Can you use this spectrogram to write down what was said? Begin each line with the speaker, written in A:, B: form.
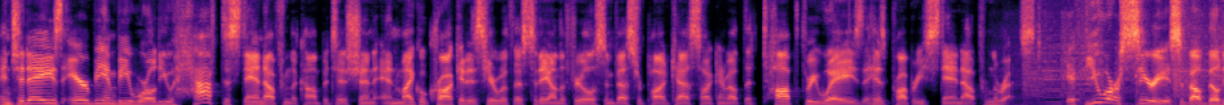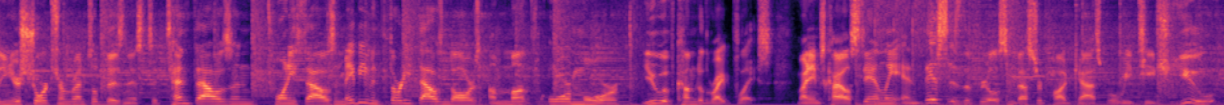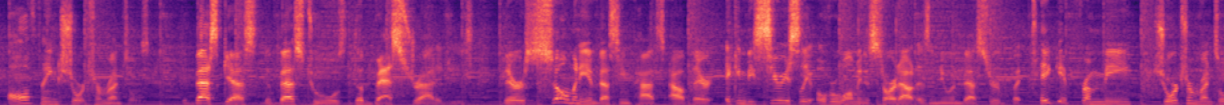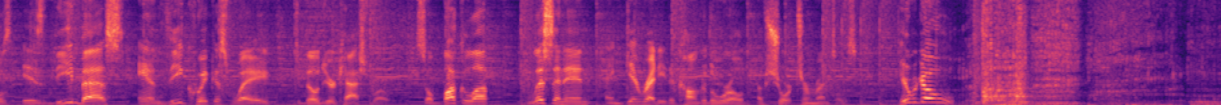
A: In today's Airbnb world, you have to stand out from the competition. And Michael Crockett is here with us today on the Fearless Investor podcast, talking about the top three ways that his properties stand out from the rest. If you are serious about building your short term rental business to $10,000, $20,000, maybe even $30,000 a month or more, you have come to the right place. My name is Kyle Stanley, and this is the Fearless Investor podcast where we teach you all things short term rentals the best guests, the best tools, the best strategies. There are so many investing paths out there. It can be seriously overwhelming to start out as a new investor, but take it from me short term rentals is the best and the quickest way to build your cash flow. So buckle up, listen in, and get ready to conquer the world of short term rentals. Here we go.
